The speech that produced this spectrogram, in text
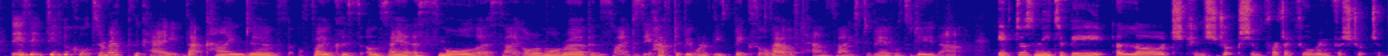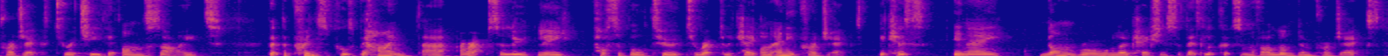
Is it difficult to replicate that kind of focus on, say, a smaller site or a more urban site? Does it have to be one of these big sort of out of town sites to be able to do that? It does need to be a large construction project or infrastructure project to achieve it on site, but the principles behind that are absolutely possible to, to replicate on any project because in a non rural location, so let's look at some of our London projects,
